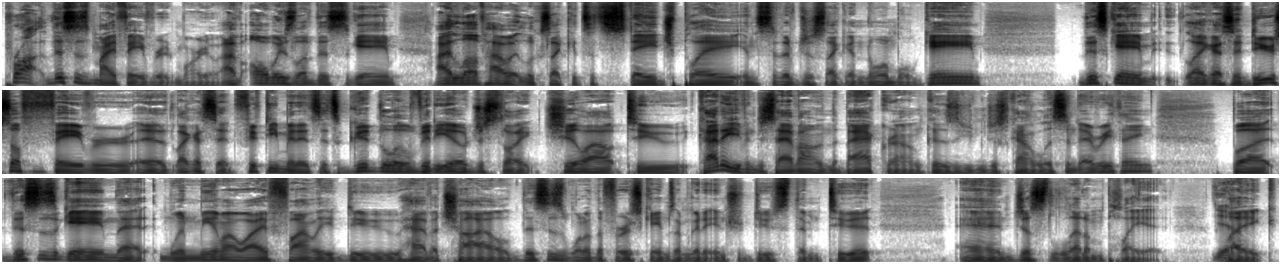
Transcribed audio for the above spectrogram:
pro. This is my favorite Mario. I've always loved this game. I love how it looks like it's a stage play instead of just like a normal game. This game, like I said, do yourself a favor. Uh, like I said, 50 minutes. It's a good little video just to like chill out to. Kind of even just have on in the background because you can just kind of listen to everything. But this is a game that when me and my wife finally do have a child, this is one of the first games I'm going to introduce them to it and just let them play it. Yeah. Like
